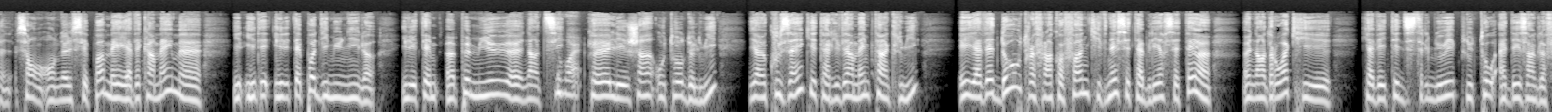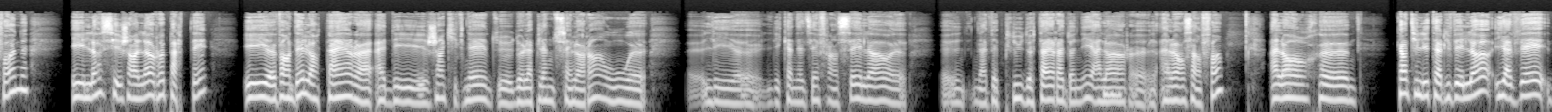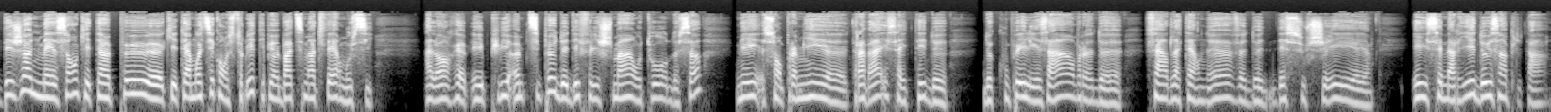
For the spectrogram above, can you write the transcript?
Je ne- ça, on, on ne le sait pas, mais il y avait quand même. euh, il n'était il était pas démuni, là. Il était un peu mieux euh, nanti Ouais. que les gens autour de lui. Il y a un cousin qui est arrivé en même temps que lui et il y avait d'autres francophones qui venaient s'établir. C'était un, un endroit qui, qui avait été distribué plutôt à des anglophones. Et là, ces gens-là repartaient et euh, vendaient leurs terres à, à des gens qui venaient de, de la plaine du Saint-Laurent euh, euh, les, euh, les Canadiens français là, euh, euh, n'avaient plus de terre à donner à, leurs, euh, à leurs enfants. Alors, euh, quand il est arrivé là, il y avait déjà une maison qui était un peu, euh, qui était à moitié construite et puis un bâtiment de ferme aussi. Alors, euh, et puis un petit peu de défrichement autour de ça. Mais son premier euh, travail, ça a été de, de couper les arbres, de faire de la terre neuve, de dessoucher. Et il s'est marié deux ans plus tard.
